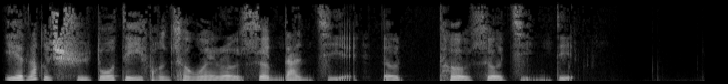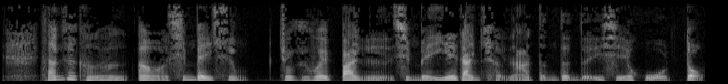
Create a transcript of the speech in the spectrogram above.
也让许多地方成为了圣诞节的特色景点。像是可能，呃，新北市就是会办新北耶诞城啊等等的一些活动，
